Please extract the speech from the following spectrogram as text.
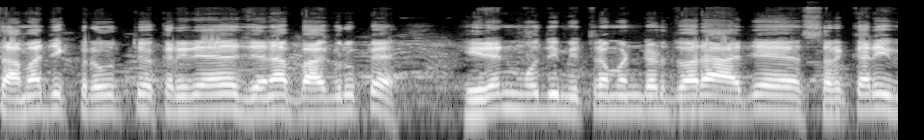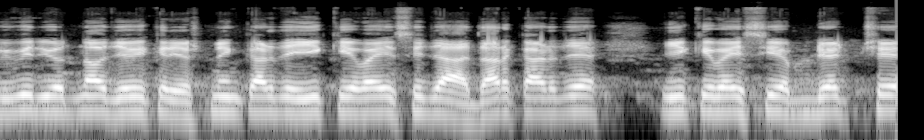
સામાજિક પ્રવૃત્તિઓ કરી રહ્યા છે જેના ભાગરૂપે હિરેન મોદી મિત્ર મંડળ દ્વારા આજે સરકારી વિવિધ યોજનાઓ જેવી કે રેશનિંગ કાર્ડ છે, ઈ કેવાયસી છે, આધાર કાર્ડ છે, ઈ કેવાયસી અપડેટ છે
